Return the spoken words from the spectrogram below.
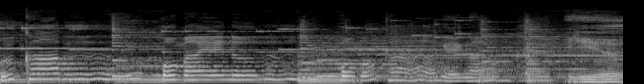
浮かぶお前の面影が揺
